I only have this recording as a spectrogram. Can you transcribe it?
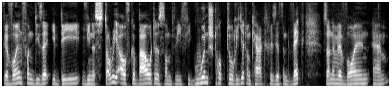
wir wollen von dieser Idee, wie eine Story aufgebaut ist und wie Figuren strukturiert und charakterisiert sind, weg, sondern wir wollen ähm,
